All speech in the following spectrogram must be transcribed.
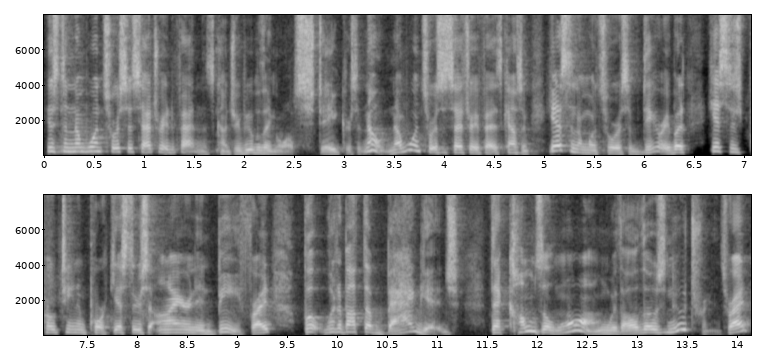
It's the number one source of saturated fat in this country. People think, well, steak or something. No, number one source of saturated fat is calcium. Yes, the number one source of dairy, but yes, there's protein in pork. Yes, there's iron in beef, right? But what about the baggage that comes along with all those nutrients, right?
